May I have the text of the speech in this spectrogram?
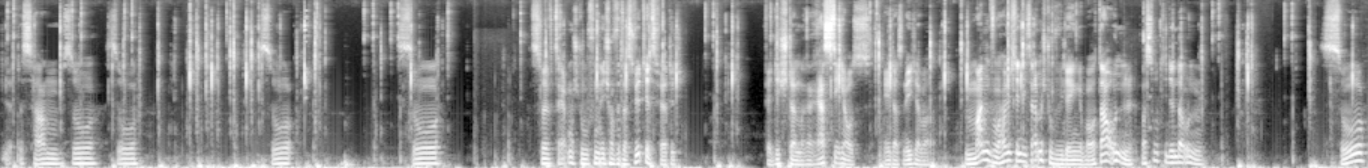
wir das haben. So, so. So. So. Zwölf Treppenstufen. Ich hoffe, das wird jetzt fertig. Fertig, dann raste ich aus. Nee, das nicht, aber... Mann, wo habe ich denn die Treppenstufe wieder hingebaut? Da unten. Was sucht die denn da unten? So.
